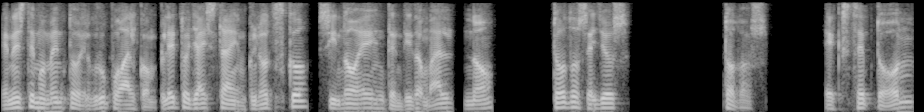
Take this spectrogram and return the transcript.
En este momento el grupo al completo ya está en Klotzko, si no he entendido mal, ¿no? ¿Todos ellos? Todos excepto On,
